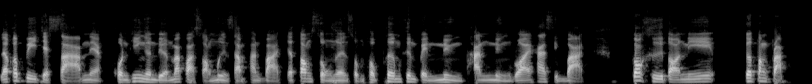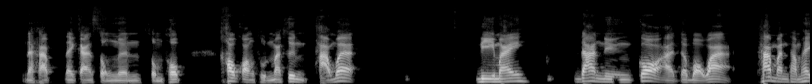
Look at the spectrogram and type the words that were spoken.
แล้วก็ปี 73 เนี่ย คนที่เงินเดือนมากกว่า 23,000 บาท จะต้องส่งเงินสมทบเพิ่มขึ้นเป็น 1,150 บาท ก็คือตอนนี้ก็ต้องปรับนะครับ ในการส่งเงินสมทบเข้ากองทุนมากขึ้น ถามว่าดีไหมด้านหนึ่งก็อาจจะบอกว่าถ้ามันทำให้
